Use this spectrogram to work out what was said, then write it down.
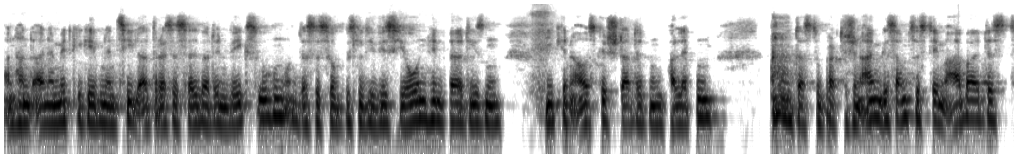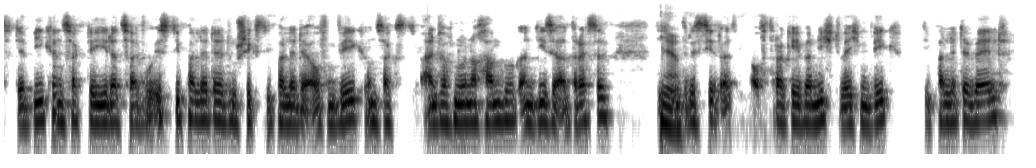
anhand einer mitgegebenen Zieladresse selber den Weg suchen. Und das ist so ein bisschen die Vision hinter diesen Beacon ausgestatteten Paletten, dass du praktisch in einem Gesamtsystem arbeitest. Der Beacon sagt dir jederzeit, wo ist die Palette? Du schickst die Palette auf den Weg und sagst einfach nur nach Hamburg an diese Adresse. Dich ja. interessiert als Auftraggeber nicht, welchen Weg die Palette wählt.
